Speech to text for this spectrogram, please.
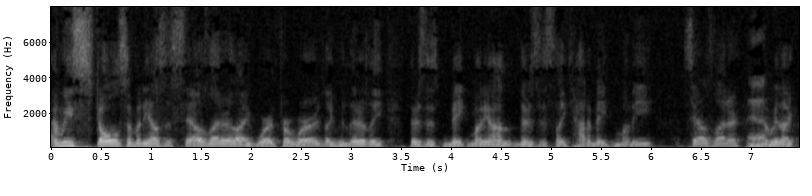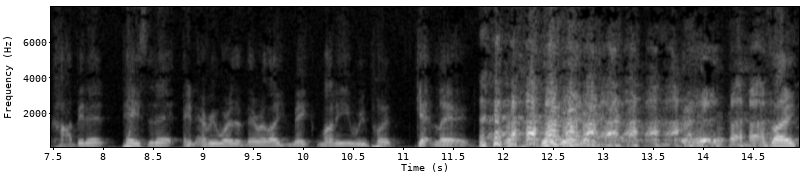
and we stole somebody else's sales letter, like word for word. Like we literally, there's this make money on, there's this like how to make money sales letter, Yeah. and we like copied it, pasted it, and everywhere that they were like make money, we put get laid. it's like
